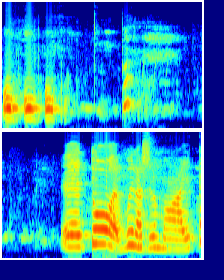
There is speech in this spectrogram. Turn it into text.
оп-оп-оп. Е, то ви нажимаєте.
